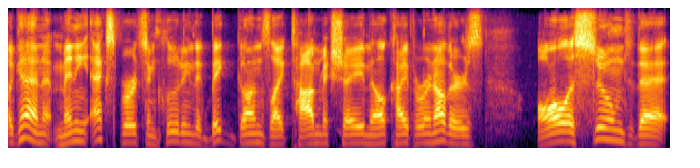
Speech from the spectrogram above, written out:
again, many experts, including the big guns like Todd McShay, Mel Kiper, and others, all assumed that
